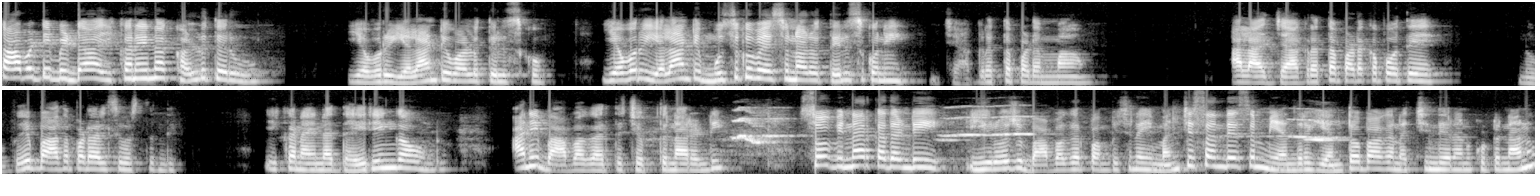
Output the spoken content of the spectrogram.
కాబట్టి బిడ్డ ఇకనైనా కళ్ళు తెరువు. ఎవరు ఎలాంటి వాళ్ళో తెలుసుకో? ఎవరు ఎలాంటి ముసుగు వేస్తున్నారో తెలుసుకొని జాగ్రత్త పడమ్మా. అలా జాగ్రత్త పడకపోతే నువ్వే బాధపడాల్సి వస్తుంది. ఇకనైనా ధైర్యంగా ఉండు అని బాబాగారితో చెప్తున్నారండి. సో విన్నారు కదండి ఈరోజు బాబాగారు పంపించిన ఈ మంచి సందేశం మీ అందరికీ ఎంతో బాగా నచ్చింది అని అనుకుంటున్నాను.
